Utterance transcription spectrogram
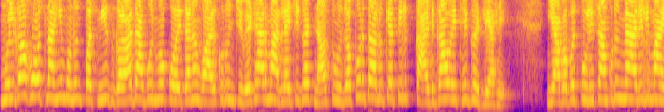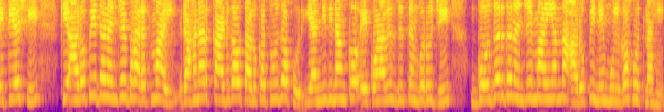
मुलगा होत नाही म्हणून पत्नीस गळा दाबून व कोयत्यानं वार करून जिवेठार मारल्याची घटना तुळजापूर तालुक्यातील काटगाव येथे घडली आहे. याबाबत पोलिसांकडून मिळालेली माहिती अशी की आरोपी धनंजय भारत माळी राहणार काटगाव तालुका तुळजापूर यांनी दिनांक एकोणावीस डिसेंबर रोजी गोजर धनंजय माळी यांना आरोपीने मुलगा होत नाही.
